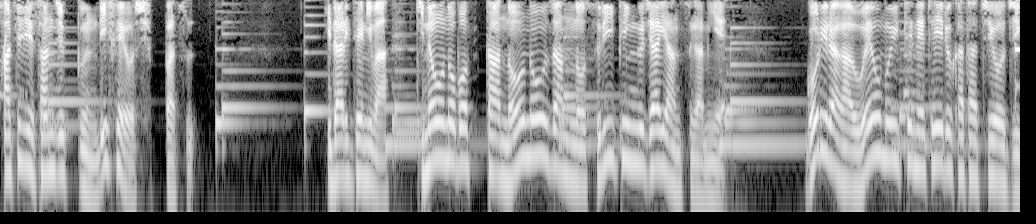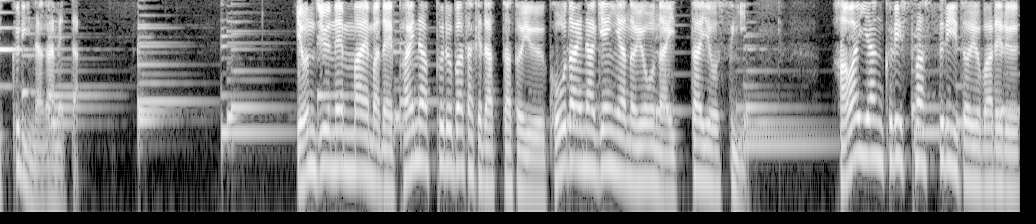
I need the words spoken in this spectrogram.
8時30分リフェを出発。左手には昨日登ったノーノー山のスリーピングジャイアンツが見え、ゴリラが上を向いて寝ている形をじっくり眺めた。40年前までパイナップル畑だったという広大な原野のような一帯を過ぎ、ハワイアンクリスマスツリーと呼ばれる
